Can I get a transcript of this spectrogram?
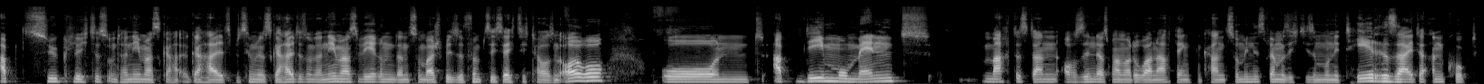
abzüglich des Unternehmersgehalts, beziehungsweise das Gehalt des Unternehmers wären dann zum Beispiel diese 50.000, 60.000 Euro. Und ab dem Moment macht es dann auch Sinn, dass man mal drüber nachdenken kann, zumindest wenn man sich diese monetäre Seite anguckt,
